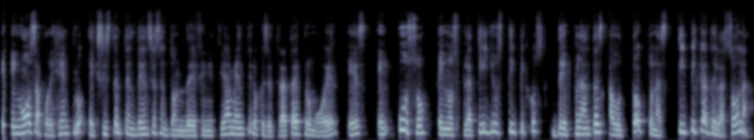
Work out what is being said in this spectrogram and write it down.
En OSA, por ejemplo, existen tendencias en donde definitivamente lo que se trata de promover es el uso en los platillos típicos de plantas autóctonas típicas de la zona.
